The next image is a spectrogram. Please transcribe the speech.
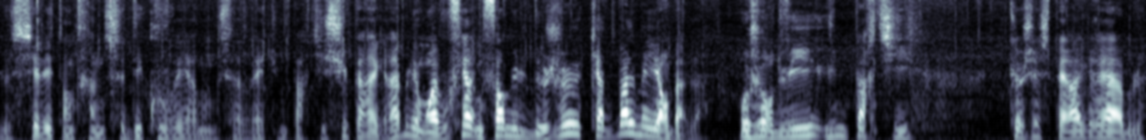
Le ciel est en train de se découvrir, donc ça devrait être une partie super agréable. Et on va vous faire une formule de jeu 4 balles, meilleure balle. Aujourd'hui, une partie que j'espère agréable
